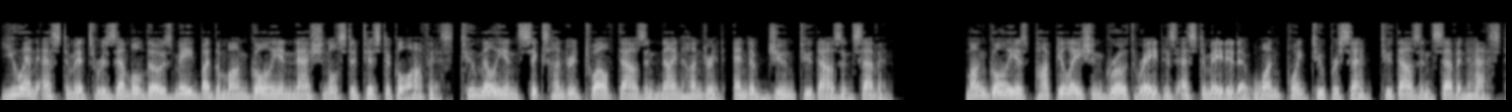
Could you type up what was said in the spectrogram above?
UN estimates resemble those made by the Mongolian National Statistical Office 2,612,900, end of June 2007. Mongolia's population growth rate is estimated at 1.2% 2007 est.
